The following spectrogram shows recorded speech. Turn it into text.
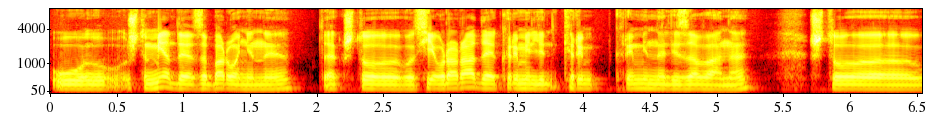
у что медыа забароненыя так что вот еўрарадая крыміналізавана что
